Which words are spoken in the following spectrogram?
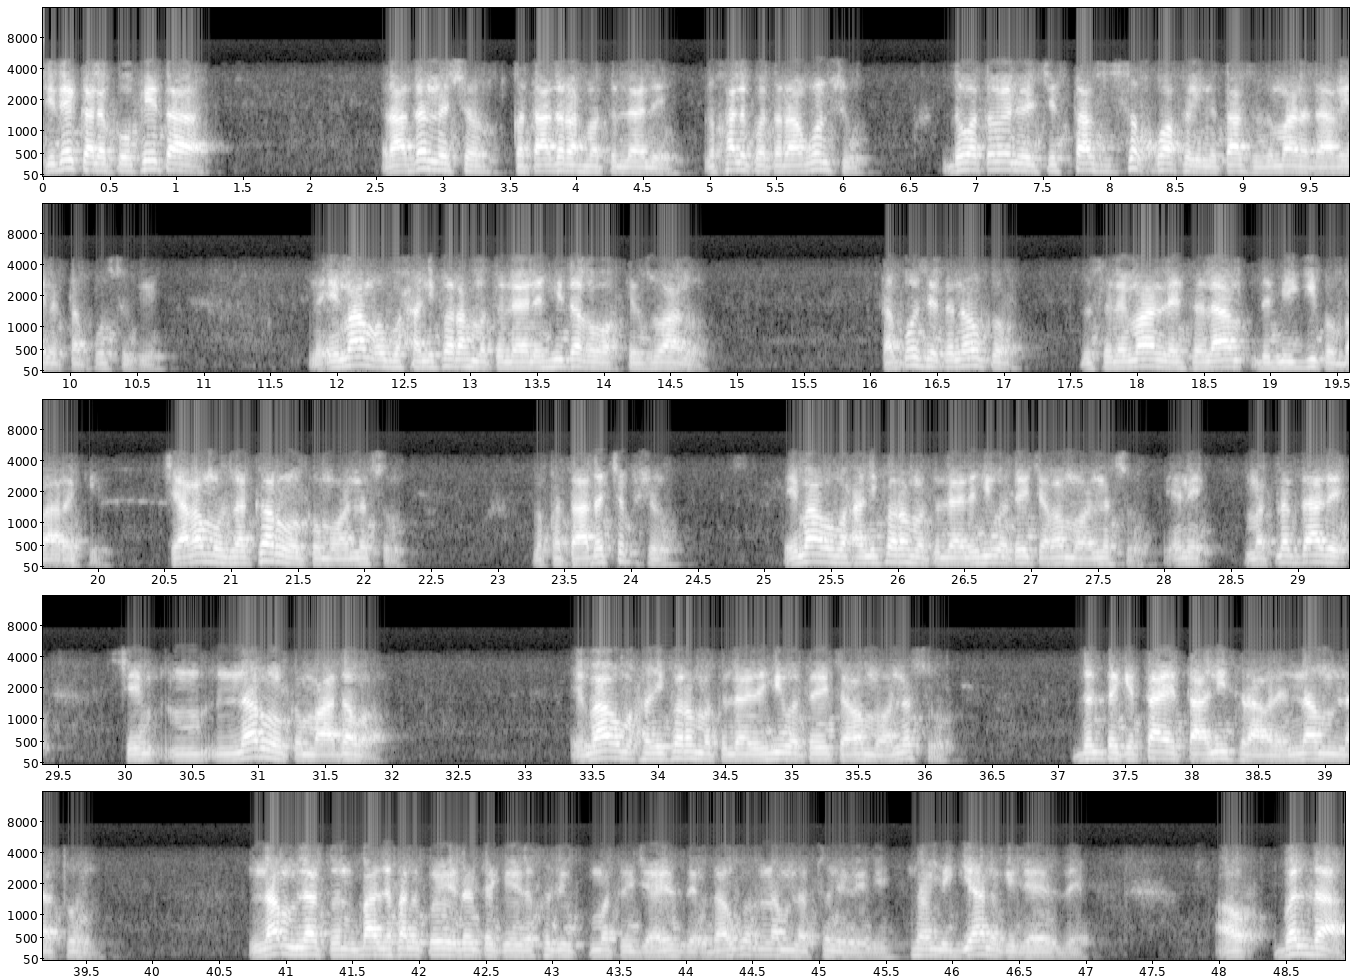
چې دې کله کوفه ته رادن نشو قتاده رحمت الله علیه نو خلق وتراغون شو دو ته ویل چې تاسو څه خوښوي نو تاسو زمانه دا غینه تاسو کې نو امام ابو حنیفه رحمت الله علیه دغه وخت ځوانو تاسو ته نو کو د سليمان عليه السلام د میګي په باره کې چې هغه مذکر او کوم مؤنث نو قطاده چپ شو امام ابو حنیفه رحمت الله علیه وته چې هغه مؤنث یعنی مطلب دا دی چې نر او کوم ماده و امام ابو حنیفه رحمۃ اللہ علیہ وته چا مؤنث دلته کې تای تانیث راغلی نملتون نملتون بعض خلک کوي دلته کې د خځې حکومت جایز دی او دا وګور نملتون ویلي نو میګیانو کې جایز دی او بل دا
